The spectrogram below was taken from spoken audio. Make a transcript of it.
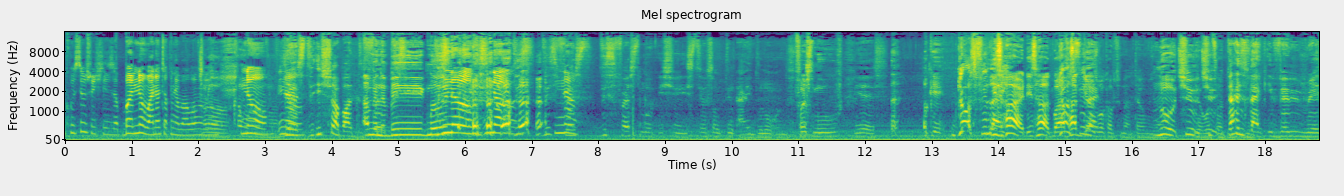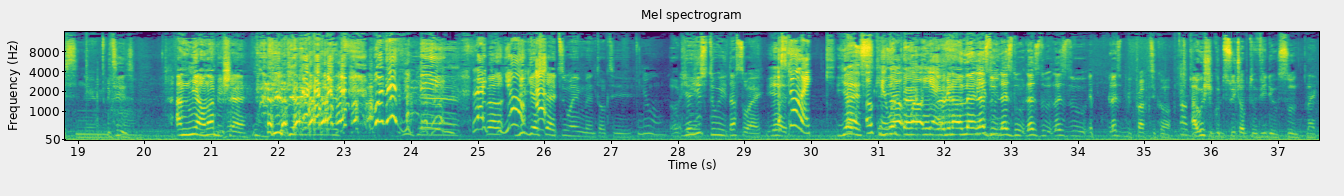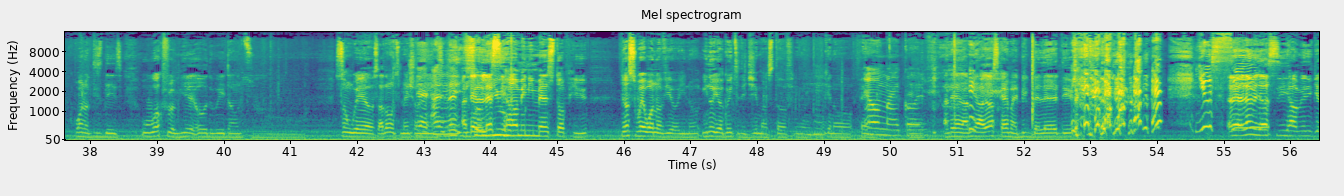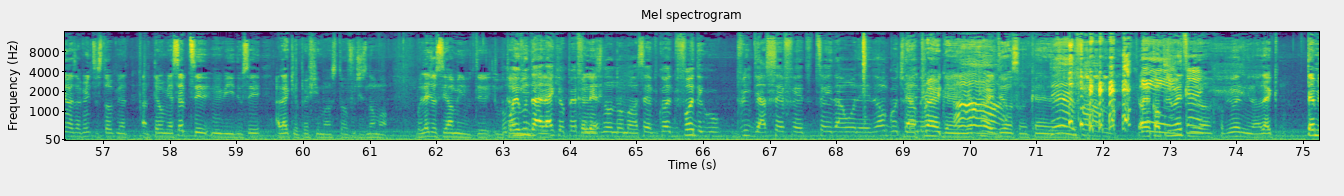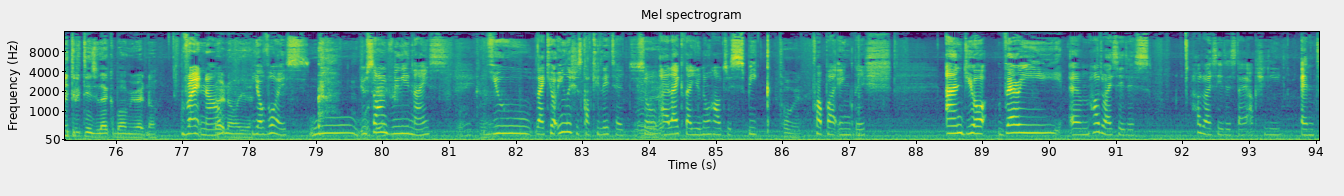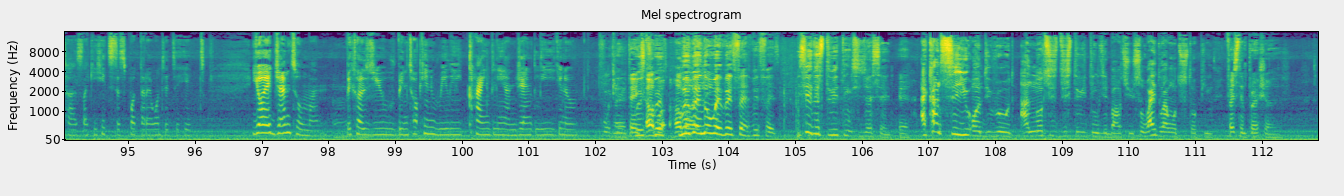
We could still switch things up. But no, we're not talking about what women. Oh, come no, on, no, Yes, the issue about the I'm in the first- big mood. no, no. This, this No. first, this first move issue is still something I do not understand. First move. yes, uh, Okay, girls feel like it's hard. It's hard, but I've girls had feel girls like- walk up to me and tell me. No, like, true, "Yeah, what's true. That is like a very rare scenario. It is. And me, I'll not be get But that's the thing. Like, Well, yo, you get I- shy too when men talk to you. No, Okay. You're used to it. That's why. Yes. it's not like Yes. Okay, Yeah, well- uh, well, uh, yes. Okay, now let, let's do let's do let's do let's do a, let's be practical. Okay. I wish you could switch up to video soon. Like one of these days, we'll walk from here all the way down to somewhere else. I don't want to mention Yeah, names. and then- and so then let's you- see how many men stop you. Just wear one of your, you know, you know you're going to the gym and stuff. You know, you can all. Pen. oh my god, And then I mean, I'll just carry my big belly, dude. you see. Then let me just see how many girls are going to stop me and, and tell me. Except say maybe they'll say I like your perfume and stuff, which is normal. But let's just see how many will, tell, will tell But even me, that, yeah, like your perfume is not normal, sef, because before they go bring their self in to tell you that one, eh, they don't go to Their pride, then Ah. their pride, they also kind. Damn, fam. Like, compliment me now. Compliment me now. Like, tell me three things you like about me right now. Right now, Right now, yeah. your voice. Ooh, You sound really nice. Okay. You like your English is calculated, so Yeah. I like that you know how to speak proper English, and you're very um. How do I say this? How do I say this that it actually enters like it hits the spot that I wanted to hit? You're a gentleman because you've been talking really kindly and gently. You know, Okay, thanks. wait, How wait, about- how wait, about- wait, no, wait, wait first, wait first. You see these three things you just said? Yeah. I can't see you on the road and notice these three things about you. So why do I want to stop you? First impressions.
